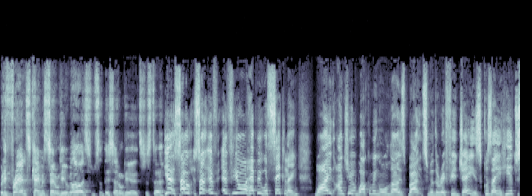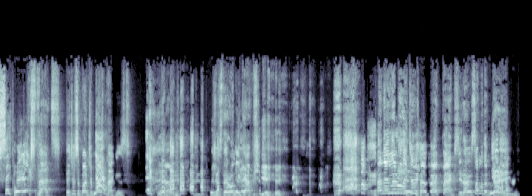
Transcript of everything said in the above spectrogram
But if France came and settled here, we'd be like, oh, it's, they're settled here. It's just a. Yeah, so so if, if you're happy with settling, why aren't you welcoming all those boats with the refugees? Because they're here to settle. They're expats. They're just a bunch of Yeah. backpackers. You know? they're just they're on their gap year. and they literally do have backpacks, you know. Some of them don't even.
